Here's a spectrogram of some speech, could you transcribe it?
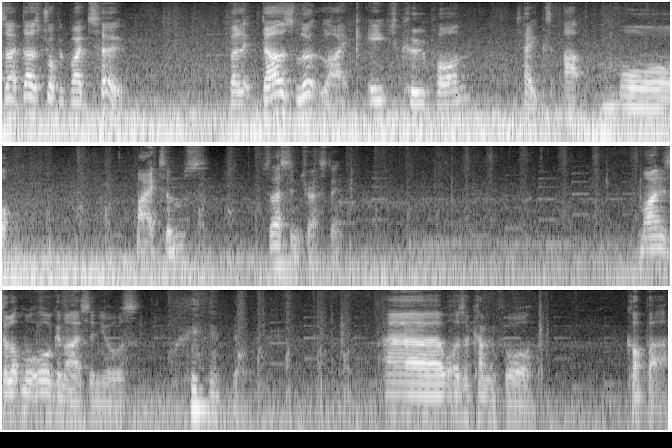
So that does drop it by two. But it does look like each coupon takes up more items. So that's interesting. Mine is a lot more organised than yours. uh, what was I coming for? Copper.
